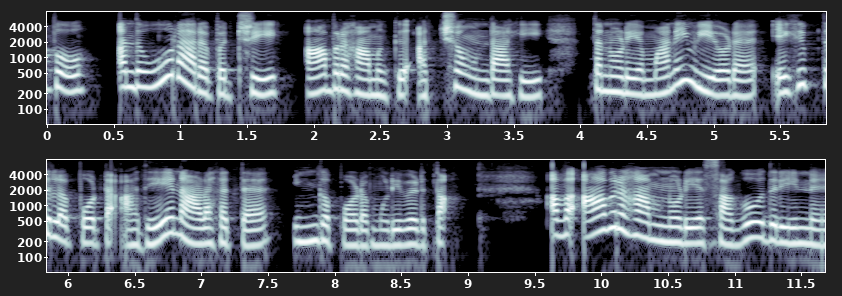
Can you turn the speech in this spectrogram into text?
அப்போது அந்த ஊராரை பற்றி ஆபிரஹாமுக்கு அச்சம் உண்டாகி தன்னுடைய மனைவியோட எகிப்தில் போட்ட அதே நாடகத்தை இங்கே போட முடிவெடுத்தான். அவள் ஆபிரகாமனுடைய சகோதரின்னு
